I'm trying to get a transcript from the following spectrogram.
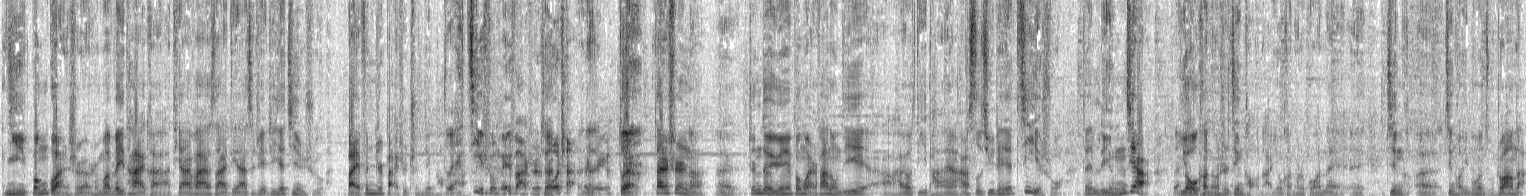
你甭管是什么 VTEC 啊、TFSI、DSG 这些技术，百分之百是纯进口的。对，技术没法是国产的这个。对，但是呢，呃，针对于甭管是发动机啊，还有底盘呀、还有四驱这些技术的零件儿，有可能是进口的，有可能是国内呃进口呃进口一部分组装的，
